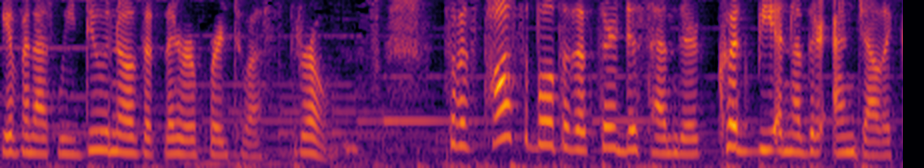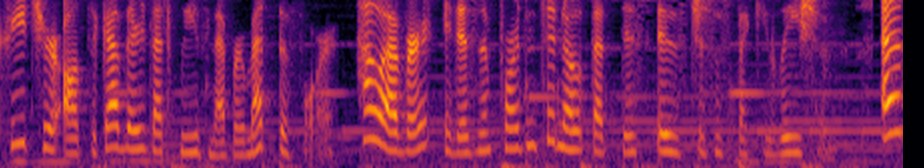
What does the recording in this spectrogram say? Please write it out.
given that we do know that they're referred to as thrones. So it's possible that the third descender could be another angelic creature altogether that we've never met before. However, it is important to note that this is just a speculation. And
